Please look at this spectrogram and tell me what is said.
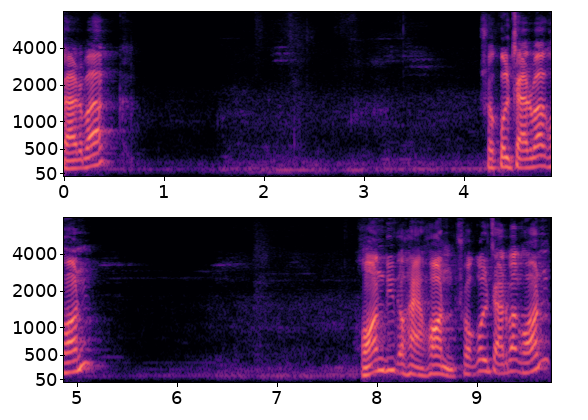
চার ভাগ সকল চার ভাগ হন? হন দিত হ্যাঁ হন। সকল চার ভাগ হন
